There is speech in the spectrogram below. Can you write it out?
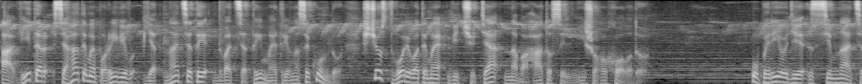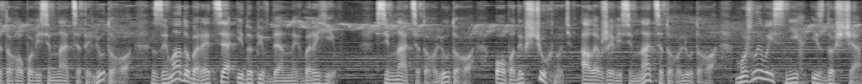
а вітер сягатиме поривів 15-20 метрів на секунду, що створюватиме відчуття набагато сильнішого холоду. У періоді з 17 по 18 лютого зима добереться і до південних берегів. 17 лютого опади вщухнуть, але вже 18 лютого можливий сніг із дощем.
